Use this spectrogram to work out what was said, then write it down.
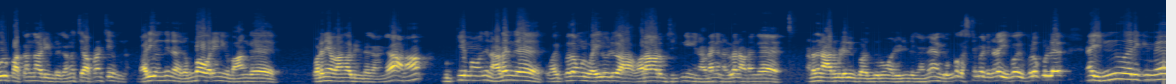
ஊர் பக்கம் தான் அப்படின்னு இருக்காங்க. சரி அப்புறம் சரி வழி வந்து நான் ரொம்ப வரையும் நீங்கள் வாங்க. உடனே வாங்க அப்படின்னு இருக்காங்க. ஆனால் முக்கியமாக வந்து நடங்க. இப்போதான் உங்களுக்கு வயிறு வலி வர ஆரம்பிச்சிருக்கு. நீங்கள் நடங்க நல்லா நடங்க. நடந்து நார்மல் டெலிவரி வந்துடும் அப்படின்னு இருக்காங்க. எனக்கு ரொம்ப கஷ்டமாயிட்டு என்னடா இவ்வளோ இவ்வளோக்குள்ள ஏன்னா இன்னும் வரைக்குமே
